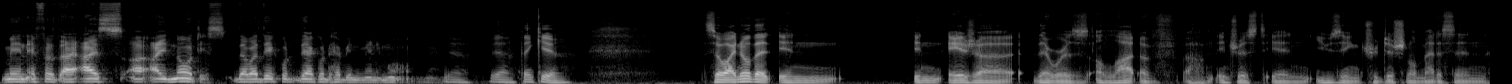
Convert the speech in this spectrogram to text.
main efforts I, I, I noticed that they could there could have been many more. Yeah yeah thank you so I know that in in Asia there was a lot of um, interest in using traditional medicine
